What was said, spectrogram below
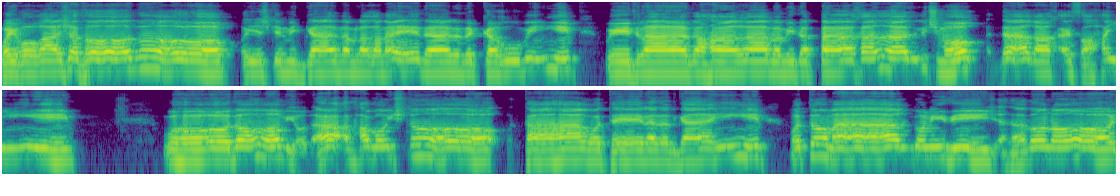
משם ויגורש התודו וישכן מגדם לגן עדן וכרובים ויתלת אחריו המתהפכת לשמור דרך עש החיים והודום יודעת חבו אשתו וטהר ותלדת גאים ותאמר גונידיש את אדוני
